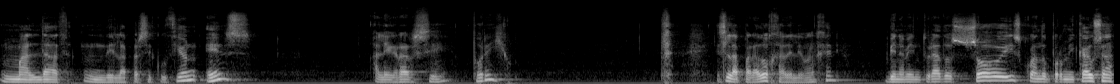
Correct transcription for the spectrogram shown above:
maldad de la persecución es alegrarse por ello. Es la paradoja del Evangelio. Bienaventurados sois cuando por mi causa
